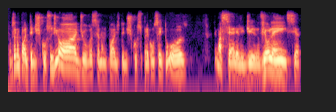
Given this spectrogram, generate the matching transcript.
Você não pode ter discurso de ódio, você não pode ter discurso preconceituoso. Tem uma série ali de violência.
